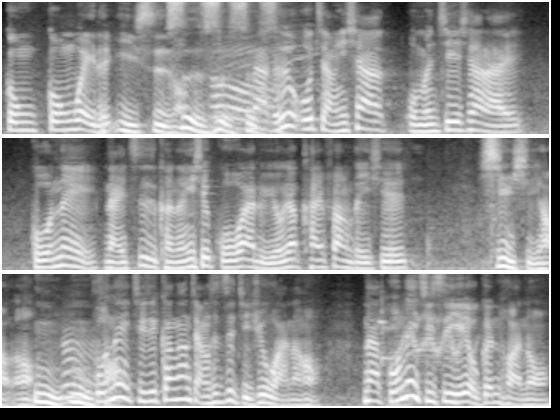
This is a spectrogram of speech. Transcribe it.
公公卫的意识。是是是。那可是我讲一下，我们接下来国内乃至可能一些国外旅游要开放的一些信息好了哦。嗯嗯。国内其实刚刚讲的是自己去玩了哈。那国内其实也有跟团哦，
